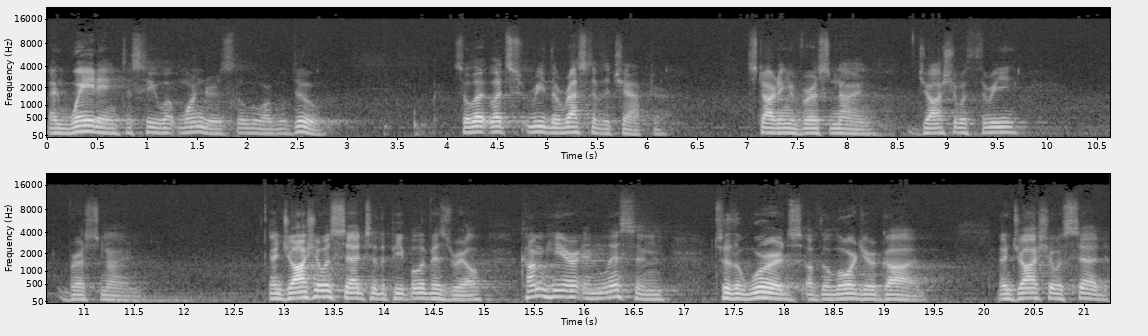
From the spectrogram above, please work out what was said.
and waiting to see what wonders the Lord will do. So let, us read the rest of the chapter, starting in verse 9. Joshua 3, verse 9. And Joshua said to the people of Israel, Come here and listen to the words of the Lord your God. And Joshua said,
